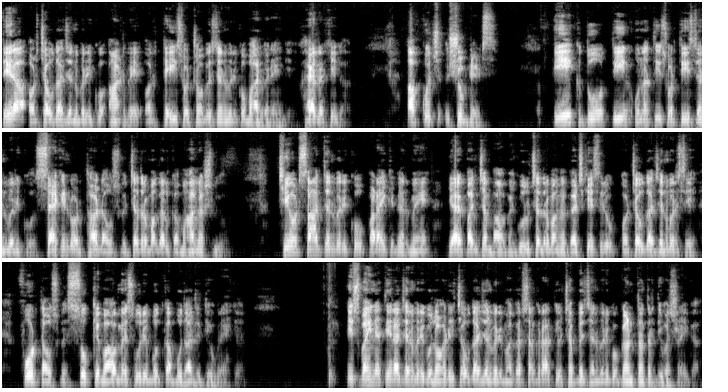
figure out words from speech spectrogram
तेरह और चौदह जनवरी को आठवें और तेईस और चौबीस जनवरी को बारहवें रहेंगे। ख्याल रखिएगा। अब कुछ शुभ डेट्स। एक, दो, तीन, उनतीस और तीस जनवरी को सेकंड और थर्ड हाउस में चंद्रमंगल का महालक्ष्मी हो। छह और सात जनवरी को पढ़ाई के घर में या पंचम भाव में गुरु चंद्रमा का गज केसरी योग और चौदह जनवरी से फोर्थ हाउस में सुख के भाव में सूर्य बुद्ध का बुधादित्य योग रहेगा इस महीने तेरह जनवरी को लोहड़ी, चौदह जनवरी मकर संक्रांति और छब्बीस जनवरी को गणतंत्र दिवस रहेगा।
